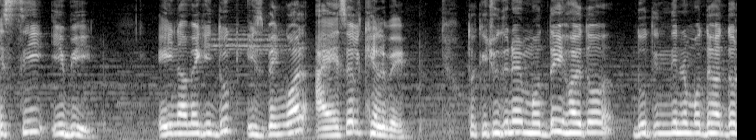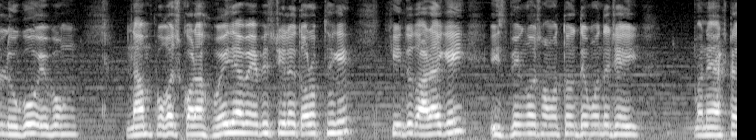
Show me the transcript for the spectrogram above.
এসসি ইবি এই নামে কিন্তু ইস্টবেঙ্গল আইএসএল খেলবে। তো কিছুদিনের মধ্যেই হয়তো, দু তিন দিনের মধ্যে হয়তো লোগো এবং নাম প্রকাশ করা হয়ে যাবে এফএসটিএলের তরফ থেকে। কিন্তু তার আগেই ইস্টবেঙ্গল সমর্থকদের মধ্যে যেই মানে একটা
